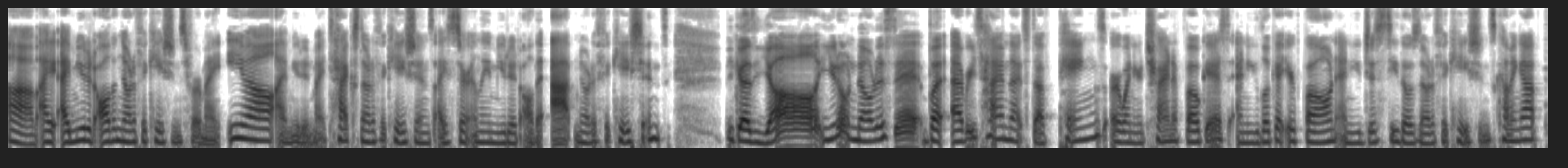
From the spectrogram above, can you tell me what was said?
Um, I, I muted all the notifications for my email. I muted my text notifications. I certainly muted all the app notifications because y'all, you don't notice it, but every time that stuff pings or when you're trying to focus and you look at your phone and you just see those notifications coming up,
